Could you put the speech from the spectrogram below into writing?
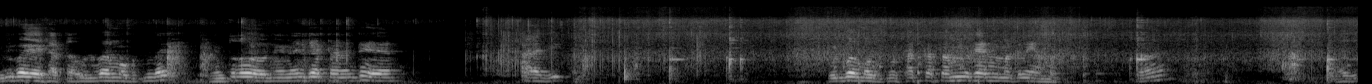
ఉల్లిపాయ వేసేస్తా. ఉల్లిపాయ మొక్కుతుంది. ఇంతలో నేనేం చేస్తానంటే అది ఉల్లిపాయ మొక్కుతుంది. చక్కగా సన్నగా మక్కనే అమ్మ? అది.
